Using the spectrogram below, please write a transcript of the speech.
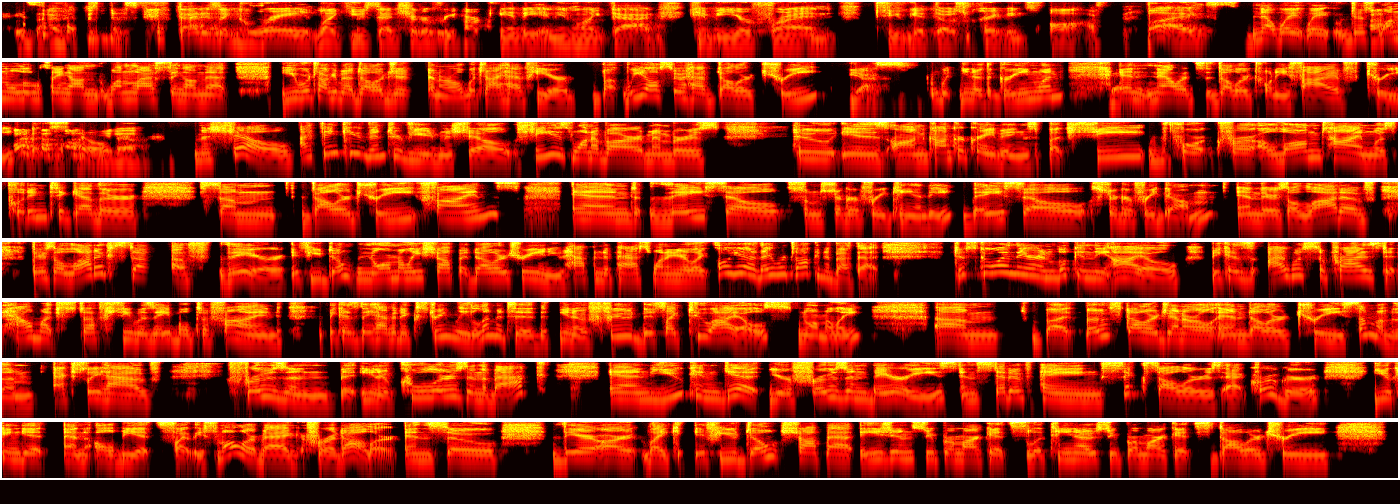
that is a great, like you said, sugar free hard candy, anything like that can be your friend to get those cravings off. But no, wait, wait, just uh, one little thing on one last thing on that. You were talking about Dollar General, which I have here, but we also have Dollar Tree. Yes. You know, the green one. Yeah. And now it's dollar twenty-five tree, but still. yeah. Michelle, I think you've interviewed Michelle. She is one of our members who is on Conquer Cravings, but she for for a long time was putting together some Dollar Tree finds, and they sell some sugar-free candy. They sell sugar-free gum, and there's a lot of there's a lot of stuff there. If you don't normally shop at Dollar Tree and you happen to pass one, and you're like, oh yeah, they were talking about that just go in there and look in the aisle because I was surprised at how much stuff she was able to find because they have an extremely limited, you know, food. It's like two aisles normally. Um, but both Dollar General and Dollar Tree, some of them actually have frozen, you know, coolers in the back. And you can get your frozen berries instead of paying $6 at Kroger, you can get an albeit slightly smaller bag for a dollar. And so there are like, if you don't shop at Asian supermarkets, Latino supermarkets, Dollar Tree,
